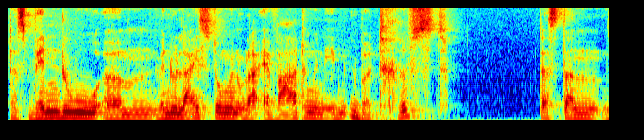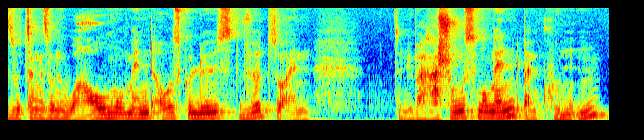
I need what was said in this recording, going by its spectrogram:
dass wenn du, ähm, wenn du Leistungen oder Erwartungen eben übertriffst, dass dann sozusagen so ein Wow-Moment ausgelöst wird, so ein, so ein Überraschungsmoment beim Kunden.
